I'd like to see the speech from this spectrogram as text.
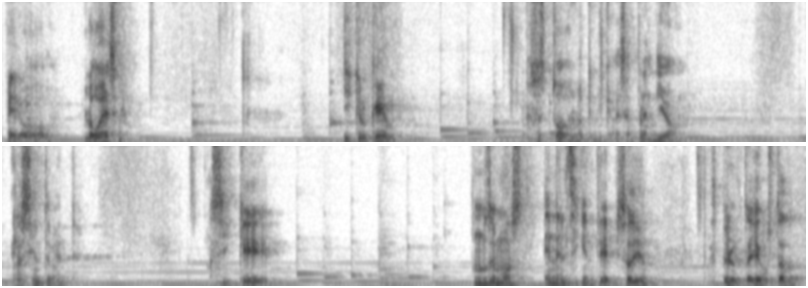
pero lo voy a hacer. Y creo que eso es todo lo que mi cabeza aprendió recientemente. Así que nos vemos en el siguiente episodio. Espero que te haya gustado,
